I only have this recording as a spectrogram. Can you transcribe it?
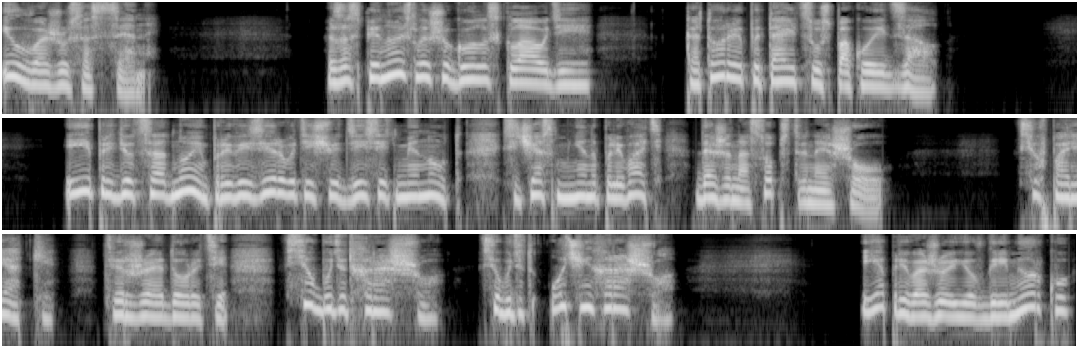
и увожу со сцены. За спиной слышу голос Клаудии, которая пытается успокоить зал. Ей придется одной импровизировать еще 10 минут, сейчас мне наплевать даже на собственное шоу. «Все в порядке», — твержу я Дороти, — «все будет хорошо, все будет очень хорошо». Я привожу ее в гримерку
